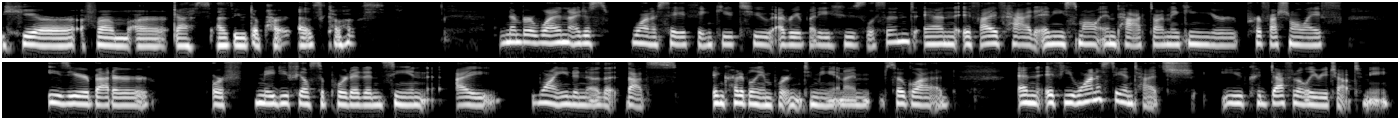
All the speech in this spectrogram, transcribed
hear from our guests as you depart as co hosts? Number one, I just want to say thank you to everybody who's listened. And if I've had any small impact on making your professional life easier, better, or f- made you feel supported and seen, I want you to know that that's incredibly important to me. And I'm so glad. And if you want to stay in touch, you could definitely reach out to me.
